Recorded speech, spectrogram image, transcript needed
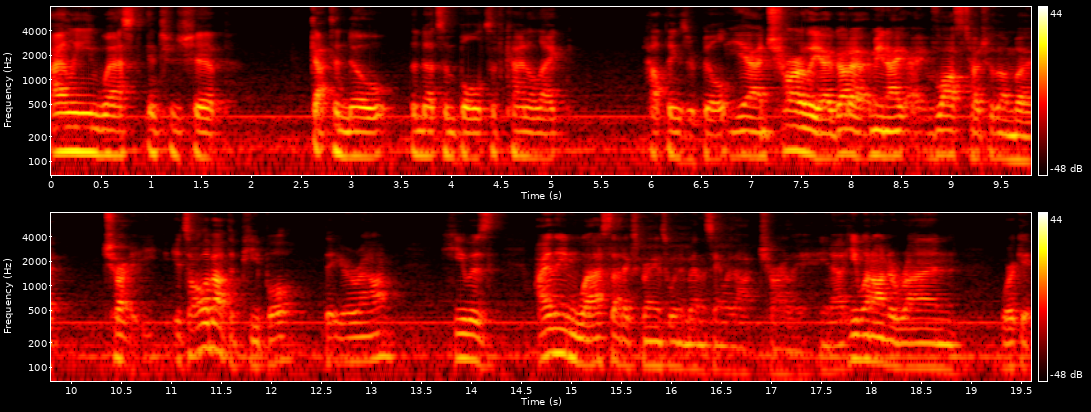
Eileen West internship got to know the nuts and bolts of kind of like how things are built. Yeah, and Charlie, I've got to. I mean, I, I've lost touch with him, but Char, it's all about the people that you're around. He was Eileen West. That experience wouldn't have been the same without Charlie. You know, he went on to run, work at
